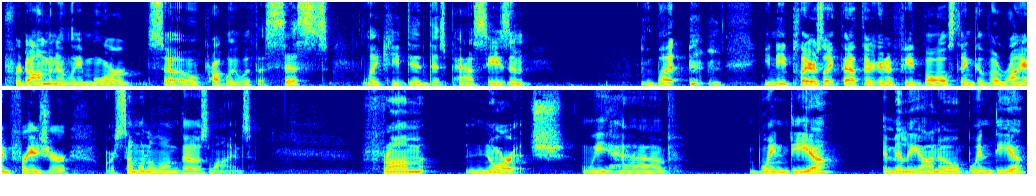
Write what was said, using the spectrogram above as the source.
predominantly more so probably with assists, like he did this past season. But you need players like that. They're going to feed balls. Think of a Ryan Fraser or someone along those lines. From Norwich, we have Buendia, Emiliano Buendia,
